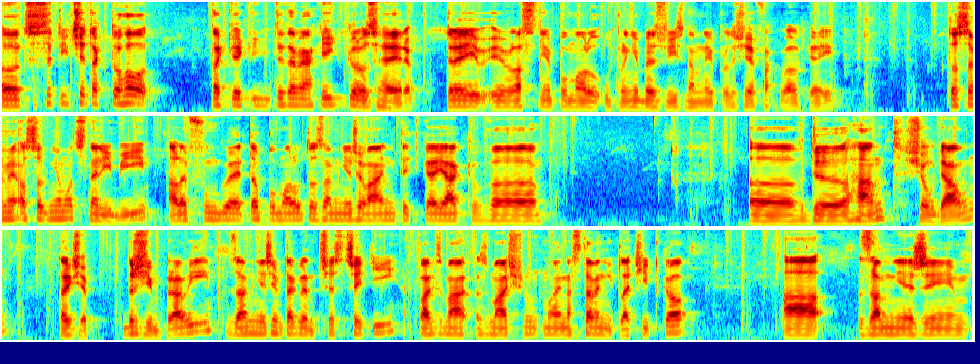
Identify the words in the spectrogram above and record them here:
E, co se týče tak toho, tak jak vidíte tam nějaký crosshair, který je vlastně pomalu úplně bezvýznamný, protože je fakt velký. To se mi osobně moc nelíbí, ale funguje to pomalu to zaměřování teďka jak v uh, v The Hunt Showdown. Takže držím pravý, zaměřím takhle přes třetí, pak zmá, zmáčknu moje nastavené tlačítko a zaměřím,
